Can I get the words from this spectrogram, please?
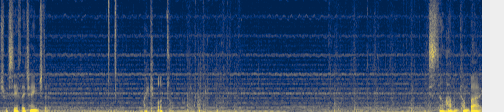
Should we see if they changed it? Oh my god. Haven't come back.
